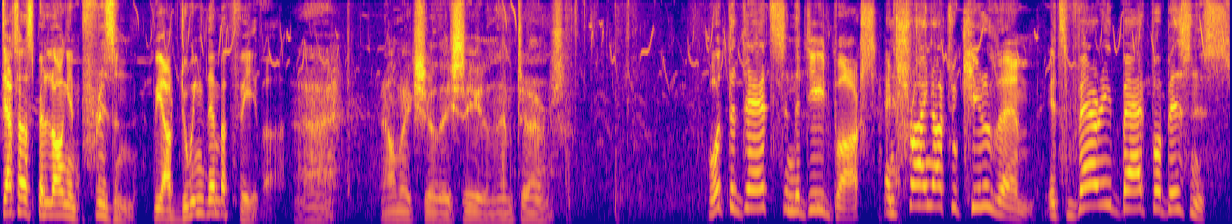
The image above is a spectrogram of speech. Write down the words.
Debtors belong in prison. We are doing them a favor. Aye. I'll make sure they see it in them terms. Put the debts in the deed box and try not to kill them. It's very bad for business.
